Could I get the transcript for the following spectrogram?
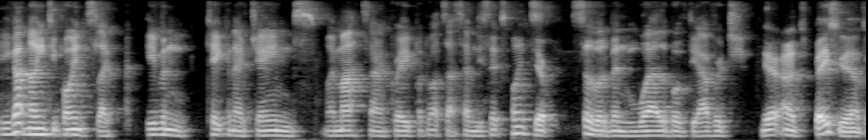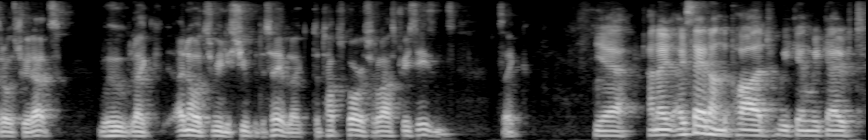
you got 90 points. Like even taking out James, my maths aren't great, but what's that? 76 points. Yep. Still would have been well above the average. Yeah, and it's basically down to those three lads who, like, I know it's really stupid to say, but like the top scorers for the last three seasons. It's like, Yeah, and I, I say it on the pod week in week out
